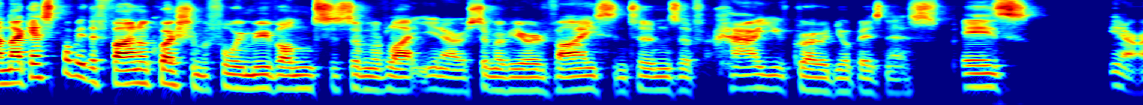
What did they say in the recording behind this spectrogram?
And I guess probably the final question before we move on to some of like, you know, some of your advice in terms of how you've grown your business is, you know,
